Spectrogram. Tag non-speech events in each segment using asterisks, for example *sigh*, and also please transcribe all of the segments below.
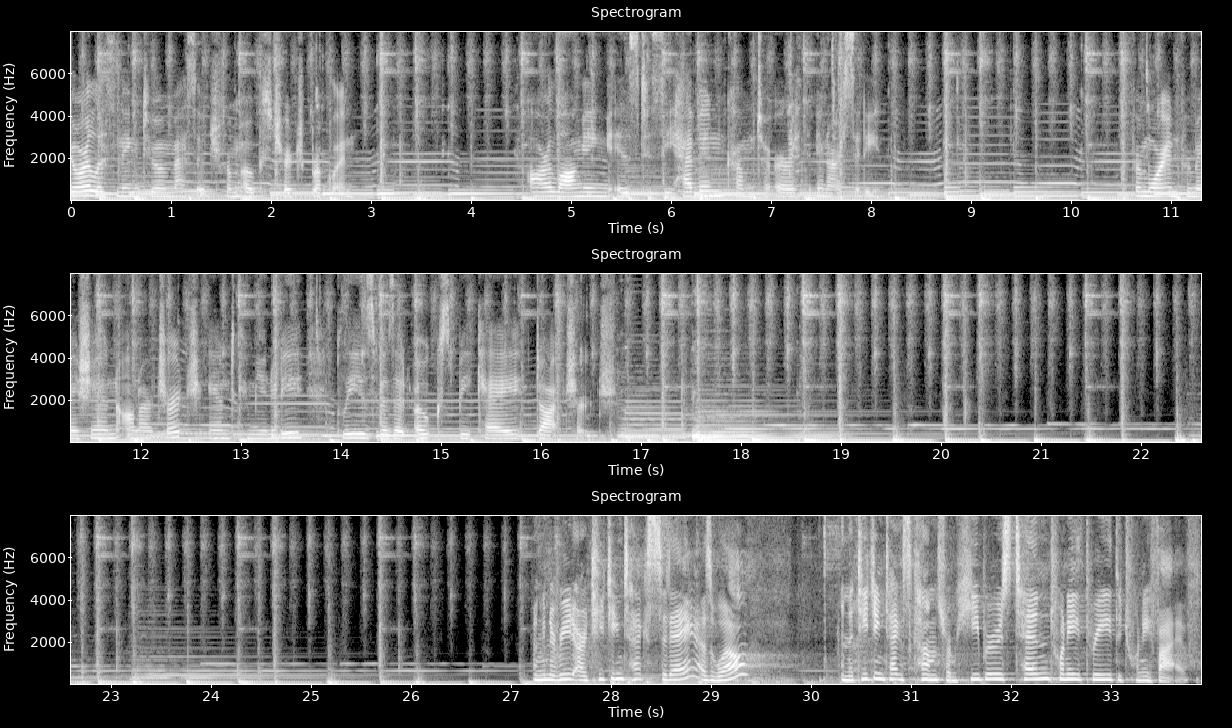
You're listening to a message from Oaks Church, Brooklyn. Our longing is to see heaven come to earth in our city. For more information on our church and community, please visit oaksbk.church. I'm going to read our teaching text today as well. And the teaching text comes from Hebrews 10 23 through 25.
